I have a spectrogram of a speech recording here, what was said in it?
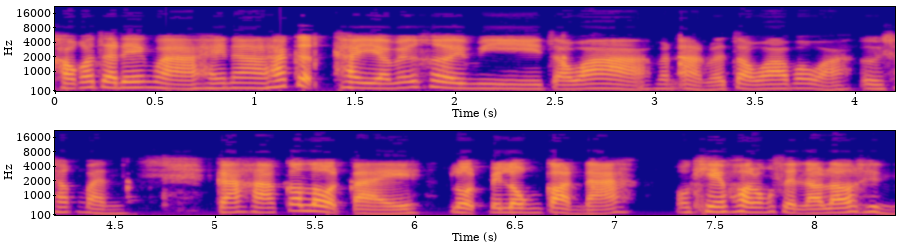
เขาก็จะเด้งมาให้หน้า ถ้าเกิดใครยังไม่เคยมีจะว่ามันอ่านว่าจะว่าปะวะเออช่างมันนะคะก็โหลดไปโหลดไปลงก่อนนะ โอเค พอลงเสร็จแล้วเราถึง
